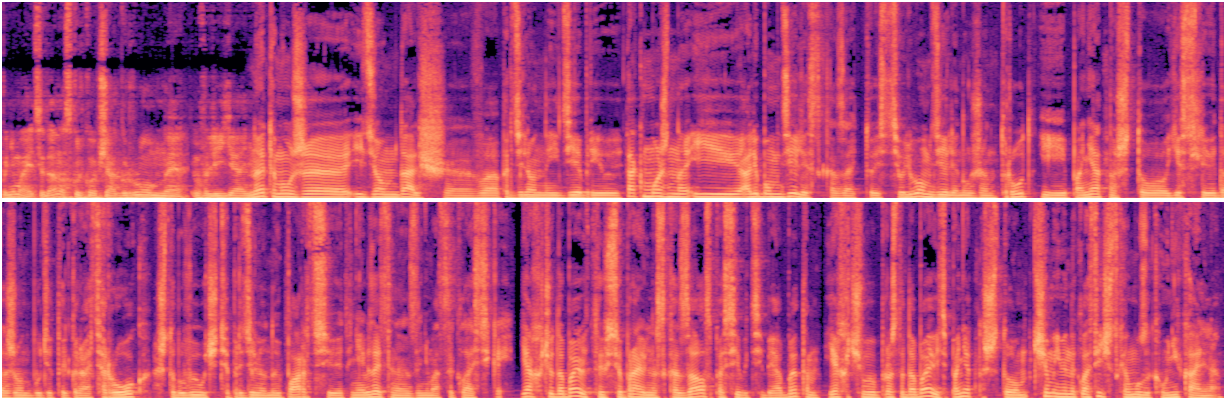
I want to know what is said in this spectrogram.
Понимаете, да, насколько вообще огромное влияние. Но это мы уже идем дальше в определенные дебри. Так можно можно и о любом деле сказать. То есть в любом деле нужен труд. И понятно, что если даже он будет играть рок, чтобы выучить определенную партию, это не обязательно заниматься классикой. Я хочу добавить, ты все правильно сказал, спасибо тебе об этом. Я хочу просто добавить, понятно, что чем именно классическая музыка уникальна,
